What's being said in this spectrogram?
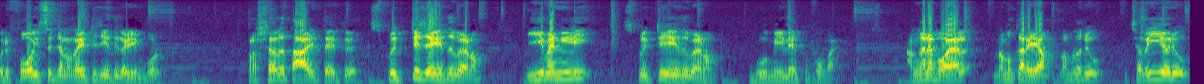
ഒരു ഫോഴ്സ് ജനറേറ്റ് ചെയ്ത് കഴിയുമ്പോൾ പ്രഷർ താഴത്തേക്ക് സ്പ്ലിറ്റ് ചെയ്ത് വേണം ഈവൻലി സ്പ്ലിറ്റ് ചെയ്ത് വേണം ഭൂമിയിലേക്ക് പോകാൻ. അങ്ങനെ പോയാൽ നമുക്കറിയാം നമ്മളൊരു ചെറിയൊരു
